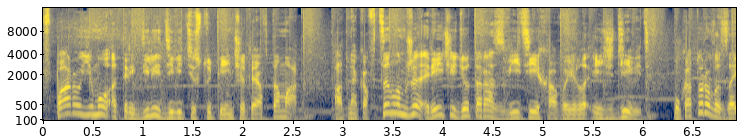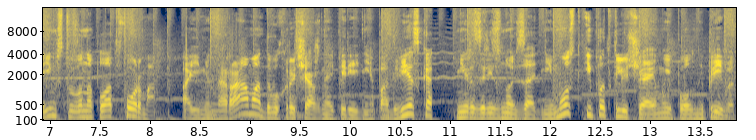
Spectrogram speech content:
В пару ему отрядили девятиступенчатый автомат. Однако в целом же речь идет о развитии Хавейла H9, у которого заимствована платформа, а именно рама, двухрычажная передняя подвеска, неразрезной задний мост и подключаемый полный привод.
